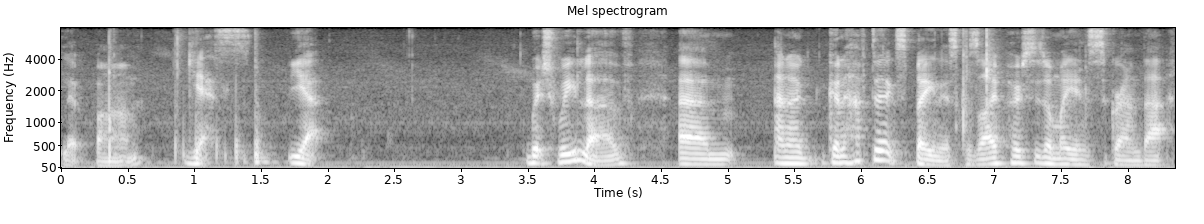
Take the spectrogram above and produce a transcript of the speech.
lip balm. Yes. Yeah. Which we love. Um, and I'm gonna have to explain this because I posted on my Instagram that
